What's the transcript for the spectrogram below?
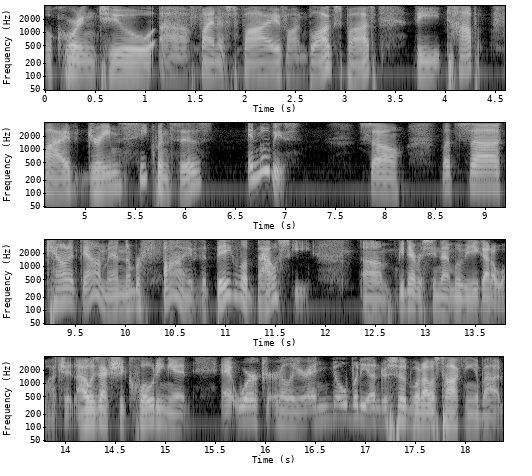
according to uh, Finest Five on Blogspot, the top five dream sequences in movies. So let's uh, count it down, man. Number five, The Big Lebowski. Um, if you've never seen that movie, you got to watch it. I was actually quoting it at work earlier, and nobody understood what I was talking about.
